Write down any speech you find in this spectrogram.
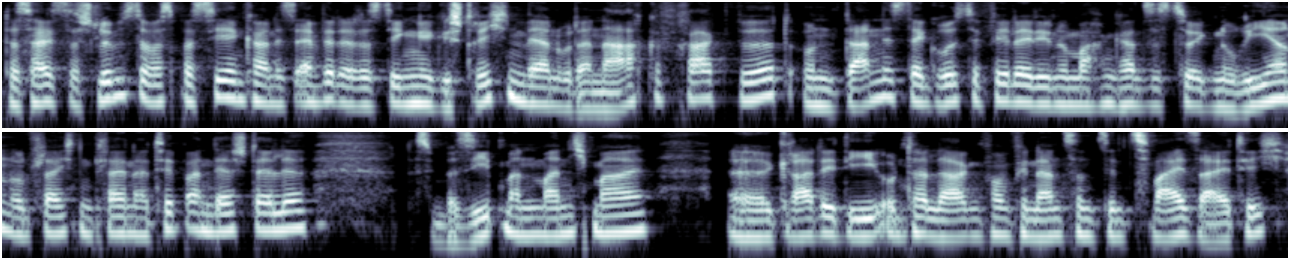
Das heißt, das Schlimmste, was passieren kann, ist entweder, dass Dinge gestrichen werden oder nachgefragt wird. Und dann ist der größte Fehler, den du machen kannst, ist zu ignorieren. Und vielleicht ein kleiner Tipp an der Stelle, das übersieht man manchmal. Äh, gerade die Unterlagen vom Finanzamt sind zweiseitig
